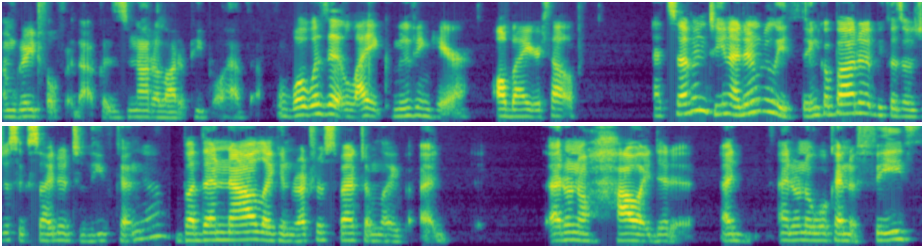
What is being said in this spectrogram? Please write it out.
I'm grateful for that because not a lot of people have that. What was it like moving here all by yourself? At 17, I didn't really think about it because I was just excited to leave Kenya. But then now, like in retrospect, I'm like, I, I don't know how I did it. I, I don't know what kind of faith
